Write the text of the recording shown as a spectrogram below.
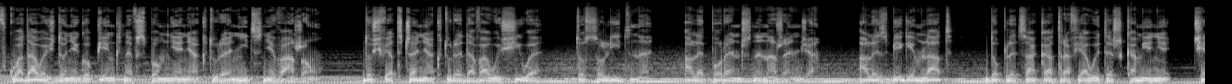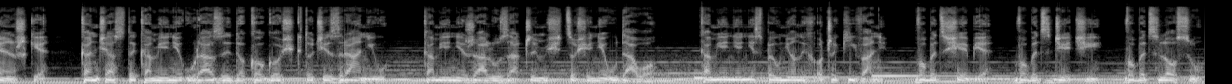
wkładałeś do niego piękne wspomnienia, które nic nie ważą. Doświadczenia, które dawały siłę, to solidne, ale poręczne narzędzia. Ale z biegiem lat do plecaka trafiały też kamienie ciężkie, kanciaste kamienie urazy do kogoś, kto cię zranił, kamienie żalu za czymś, co się nie udało, kamienie niespełnionych oczekiwań wobec siebie, wobec dzieci, wobec losu,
